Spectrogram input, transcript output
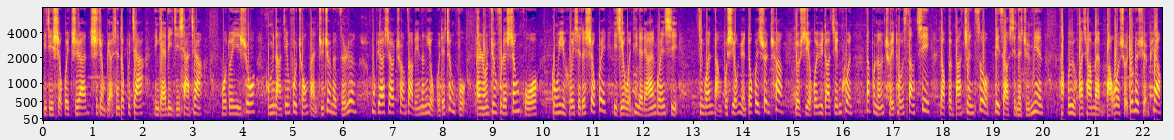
以及社会治安，施政表现都不佳，应该立即下架。吴敦义说，国民党肩负重返执政的责任，目标是要创造廉能有为的政府，繁荣均富的生活、公益和谐的社会以及稳定的两岸关系。尽管党不是永远都会顺畅，有时也会遇到艰困，但不能垂头丧气，要奋发振作，缔造新的局面。他呼吁华侨们把握手中的选票，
